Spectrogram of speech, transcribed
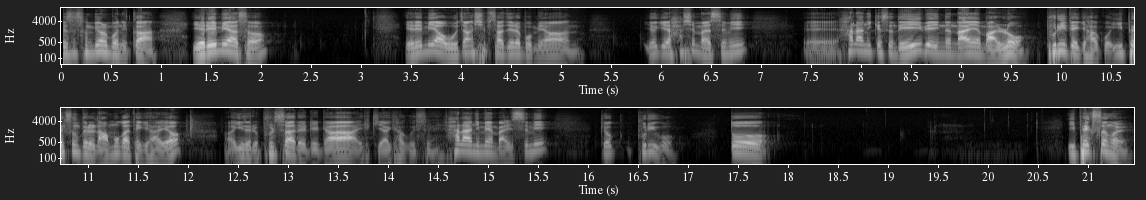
그래서 성경을 보니까 예레미야서 예레미야 5장 14절에 보면 여기에 하신 말씀이 에, 하나님께서 내 입에 있는 나의 말로 불이 되게 하고 이 백성들을 나무가 되게 하여 어, 이들을 불사르리라 이렇게 이야기하고 있어요. 하나님의 말씀이 격 불이고 또 이 백성을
